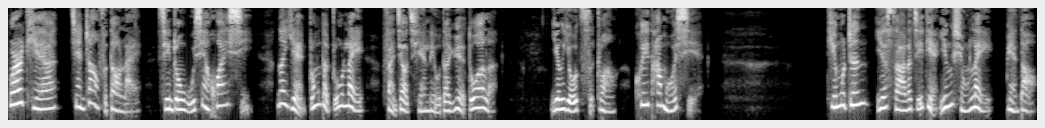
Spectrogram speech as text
博尔铁见丈夫到来，心中无限欢喜，那眼中的珠泪反叫钱流的越多了。应有此状，亏他抹血。铁木真也洒了几点英雄泪，便道：“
